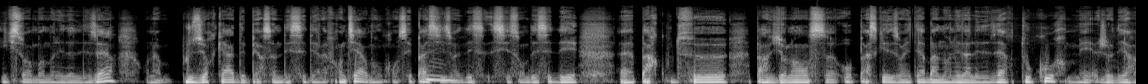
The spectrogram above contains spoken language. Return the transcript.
et qui sont abandonnées dans le désert. On a plusieurs cas de personnes décédées à la frontière, donc on ne sait pas s'ils mm. s'ils sont décédés euh, par coup de feu, par violence ou parce qu'ils ont été abandonnés dans le désert tout court. Mais je veux dire,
